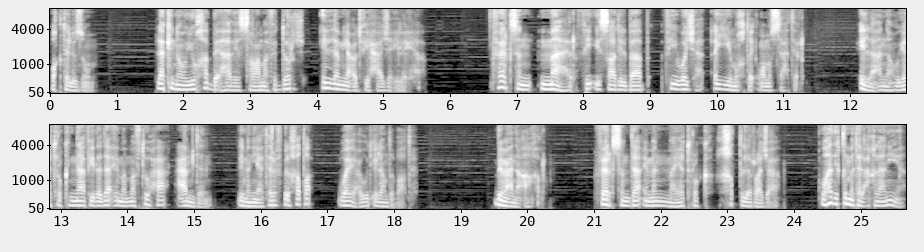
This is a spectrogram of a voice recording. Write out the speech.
وقت اللزوم لكنه يخبئ هذه الصرامة في الدرج إن لم يعد في حاجة إليها. فيركسون ماهر في إيصاد الباب في وجه أي مخطئ ومستهتر إلا أنه يترك النافذة دائما مفتوحة عمدا لمن يعترف بالخطأ ويعود إلى انضباطه. بمعنى آخر فيركسون دائما ما يترك خط للرجعة وهذه قمة العقلانية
